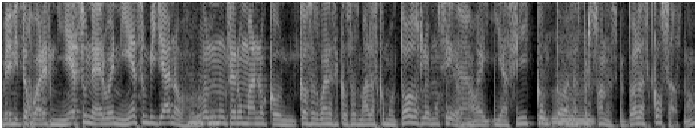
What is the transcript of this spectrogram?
Benito Juárez ni es un héroe ni es un villano, un, ser humano con cosas buenas y cosas malas como todos lo hemos sido, ¿no? Y así con todas las personas, con todas las cosas, ¿no?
